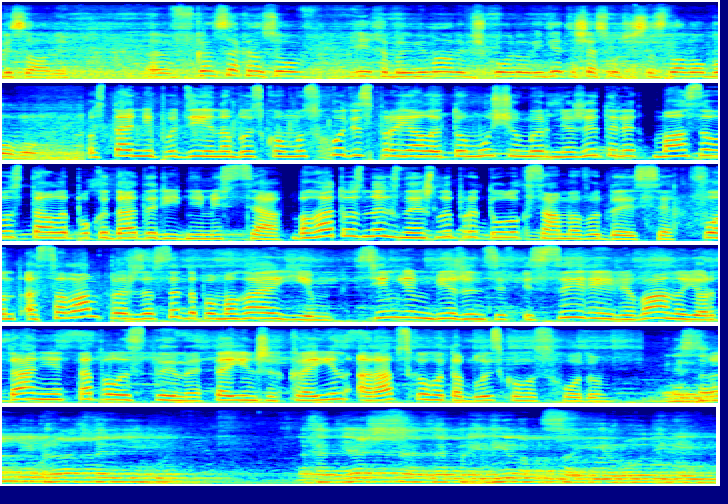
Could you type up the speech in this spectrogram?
писали. Э, В конце концов, их принимали в школу, и дети сейчас учатся, слава Богу. Останні події на близькому сході сприяли тому, що мирні жителі масово стали покидати рідні місця. Багато з них знайшли притулок саме в Одесі. Фонд Асалам перш за все допомагає їм сім'ям біженців із Сирії, Лівану, Йорданії та Палестини та інших країн арабського та близького сходу. Иностранные граждане, находящиеся за пределом своей родины,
